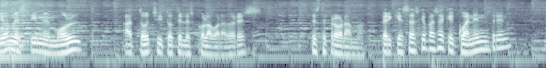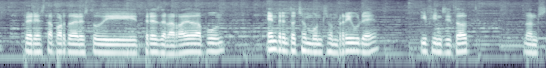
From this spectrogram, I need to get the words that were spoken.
Jo m'estime molt a tots i totes les col·laboradores d'este programa, perquè saps què passa? Que quan entren per esta porta de l'estudi 3 de la ràdio de punt, entren tots amb un somriure i fins i tot doncs,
